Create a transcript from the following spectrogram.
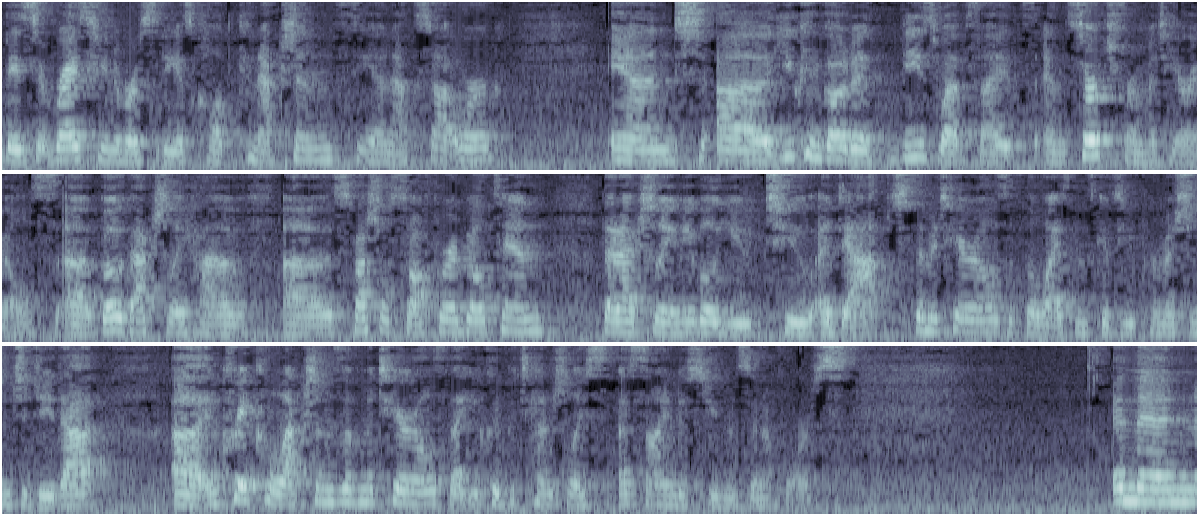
based at Rice University is called Connexions, cnx.org. And uh, you can go to these websites and search for materials. Uh, both actually have uh, special software built in that actually enable you to adapt the materials if the license gives you permission to do that, uh, and create collections of materials that you could potentially assign to students in a course. And then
